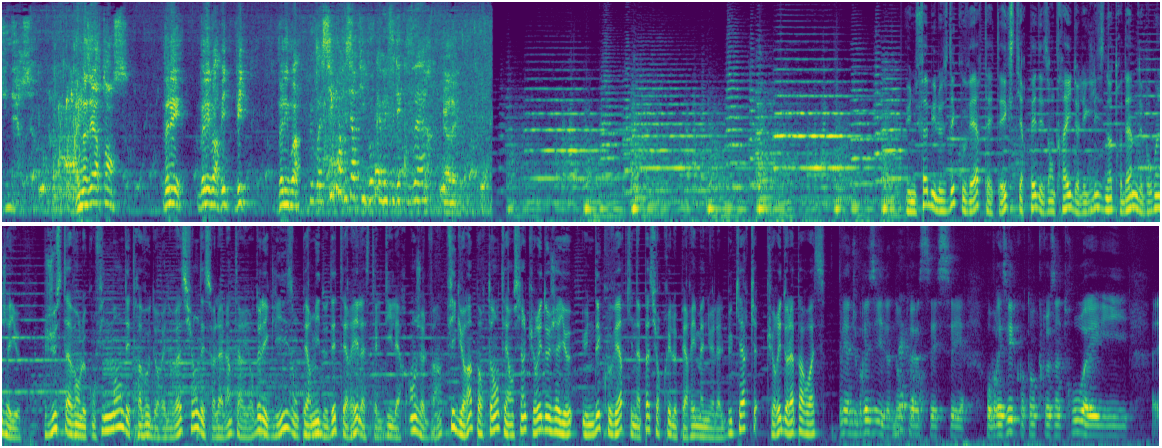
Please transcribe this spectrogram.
extraordinaire, ça. Mademoiselle Hortense, venez, venez voir, vite, vite, venez voir. Me voici, professeur Thibault, qu'avez-vous découvert? Regardez. Une fabuleuse découverte a été extirpée des entrailles de l'église Notre-Dame de Bourgoin-Jallieu. Juste avant le confinement, des travaux de rénovation des sols à l'intérieur de l'église ont permis de déterrer la stèle d'Hilaire Angelevin, figure importante et ancien curé de Jailleux. Une découverte qui n'a pas surpris le père Emmanuel Albuquerque, curé de la paroisse. Il vient du Brésil, donc euh, c'est au Brésil quand on creuse un trou, euh, il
